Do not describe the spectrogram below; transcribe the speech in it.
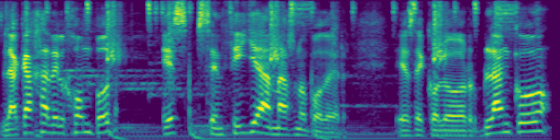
La caja del HomePod es sencilla a más no poder. Es de color blanco.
